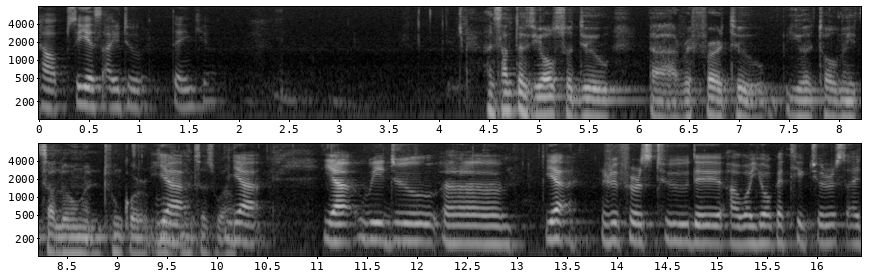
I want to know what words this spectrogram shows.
helps. Yes, I do. Thank you. And sometimes you also do uh, refer to, you had told me Tsalung and Trulkhor yeah, movements as well. Yeah, yeah, we do, uh, yeah, refers to the our yoga teachers. I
